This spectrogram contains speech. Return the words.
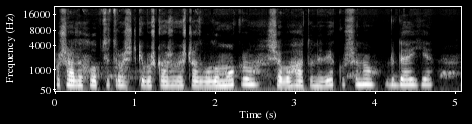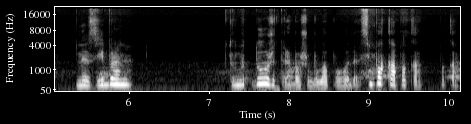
Почали хлопці трошечки, бо ж кажу, весь час було мокро, ще багато не викошено людей є, не зібрано. Тому дуже треба, щоб була погода. Всім пока-пока. Пока.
